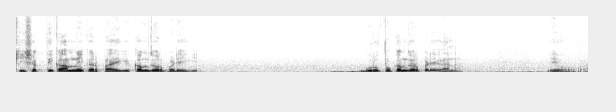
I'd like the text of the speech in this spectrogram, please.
की शक्ति काम नहीं कर पाएगी कमज़ोर पड़ेगी। गुरुत्व कमज़ोर पड़ेगा ना? ये होगा।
